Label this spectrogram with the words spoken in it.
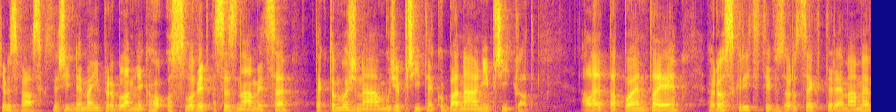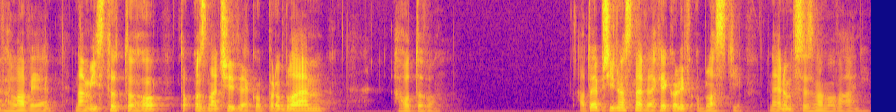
Těm z vás, kteří nemají problém někoho oslovit a seznámit se, tak to možná může přijít jako banální příklad. Ale ta poenta je rozkrýt ty vzorce, které máme v hlavě, namísto toho to označit jako problém a hotovo. A to je přínosné v jakékoliv oblasti, nejenom v seznamování.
